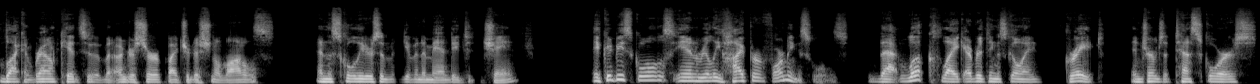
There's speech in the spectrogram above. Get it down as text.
black and brown kids who have been underserved by traditional models and the school leaders have been given a mandate to change. It could be schools in really high performing schools that look like everything's going great in terms of test scores,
